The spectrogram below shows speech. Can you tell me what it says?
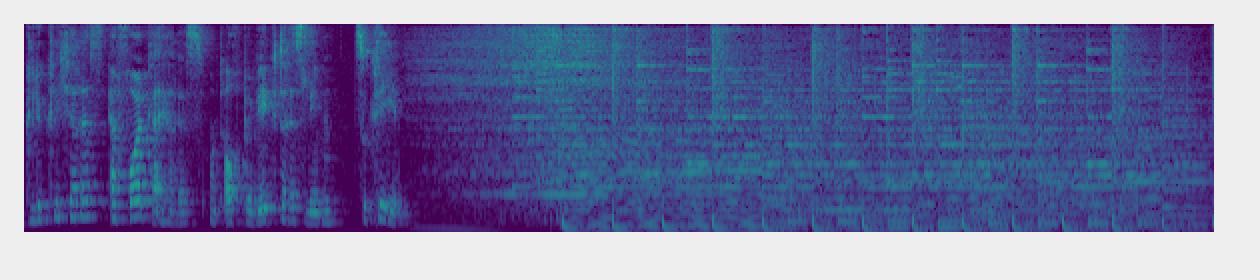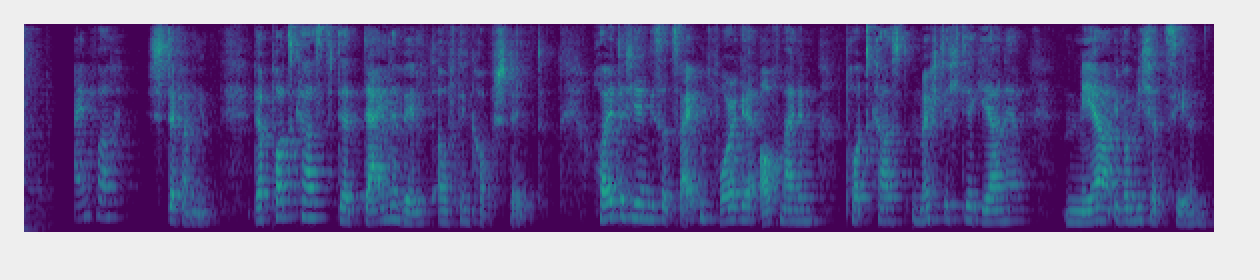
glücklicheres, erfolgreicheres und auch bewegteres Leben zu kreieren. Stefanie, der Podcast, der deine Welt auf den Kopf stellt. Heute hier in dieser zweiten Folge auf meinem Podcast möchte ich dir gerne mehr über mich erzählen.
